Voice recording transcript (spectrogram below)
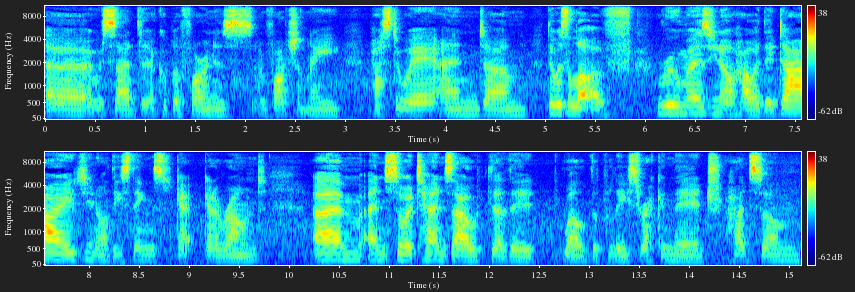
uh, it was sad. A couple of foreigners unfortunately passed away, and um, there was a lot of rumors. You know how they died. You know these things get get around, um, and so it turns out that they well the police reckon they'd had some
